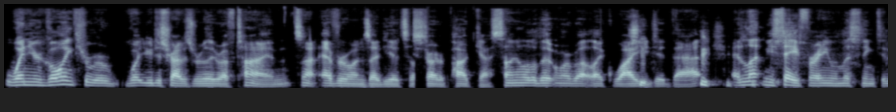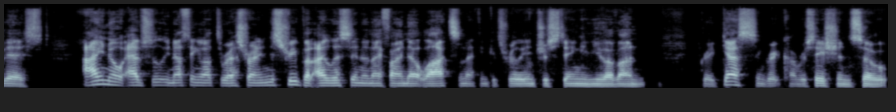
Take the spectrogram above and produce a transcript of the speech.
when you're going through what you describe as a really rough time, it's not everyone's idea to start a podcast. Tell me a little bit more about like why you did that. and let me say for anyone listening to this, I know absolutely nothing about the restaurant industry, but I listen and I find out lots and I think it's really interesting and you have on great guests and great conversations. So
